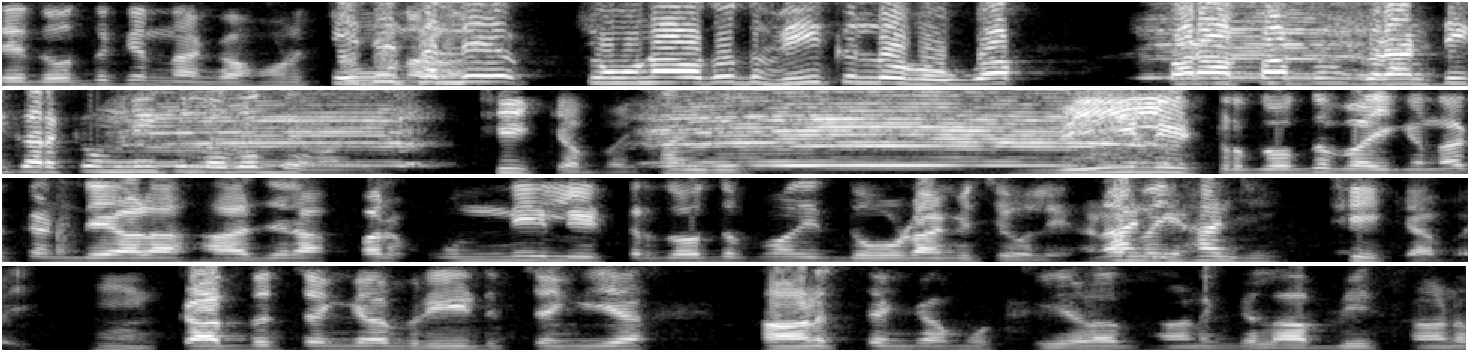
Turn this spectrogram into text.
ਤੇ ਦੁੱਧ ਕਿੰਨਾ ਗਾ ਹੁਣ? ਇਹਦੇ ਚੋਣ ਵਾਲਾ? ਥੱਲੇ ਚੋਣ ਵਾਲਾ ਦੁੱਧ 20 ਕਿਲੋ ਹੋਊਗਾ ਪਰ ਆਪਾਂ ਨੂੰ ਗਾਰੰਟੀ ਕਰਕੇ 19 ਕਿਲੋ ਦੁੱਧ ਦੇਵਾਂਗੇ। ਠੀਕ ਆ ਬਾਈ। ਹਾਂਜੀ। 20 ਲੀਟਰ ਦੁੱਧ ਬਾਈ ਕਹਿੰਦਾ ਕੰਡੇ ਵਾਲਾ ਹਾਜ਼ਰ ਆ ਪਰ 19 ਲੀਟਰ ਦੁੱਧ ਭਾਵੇਂ ਦੋ ਡੰਗ ਚੋਲੇ ਹਨਾ ਹਾਂਜੀ ਬਾਈ? ਹਾਂਜੀ। ਠੀਕ ਆ ਬਾਈ। ਹੂੰ ਕੱਦ ਚੰਗਾ ਬਰੀਡ ਚੰਗੀ ਆ ਥਣ ਚੰਗਾ ਮੁੱਠੀ ਵਾਲਾ ਥਣ ਗੁਲਾਬੀ ਥਣ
